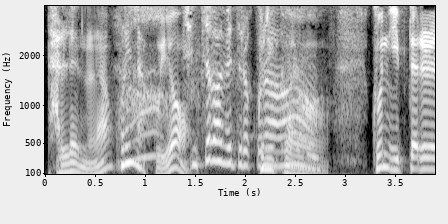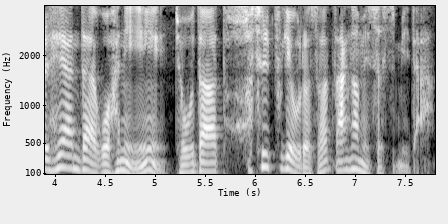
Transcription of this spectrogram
달래느라 혼이 났고요. 진짜 마음에 들었구나. 그러니까요. 군 입대를 해야 한다고 하니 저보다 더 슬프게 울어서 난감했었습니다.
